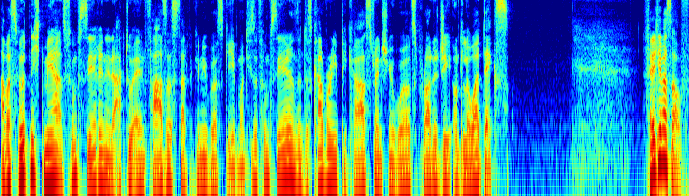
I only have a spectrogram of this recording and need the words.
aber es wird nicht mehr als fünf Serien in der aktuellen Phase des Star Trek Universe geben. Und diese fünf Serien sind Discovery, Picard, Strange New Worlds, Prodigy und Lower Decks. Fällt dir was auf?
